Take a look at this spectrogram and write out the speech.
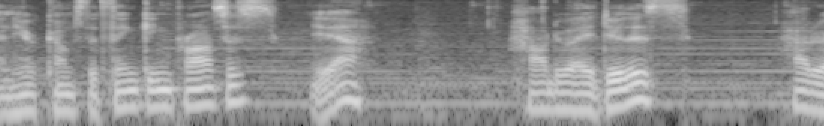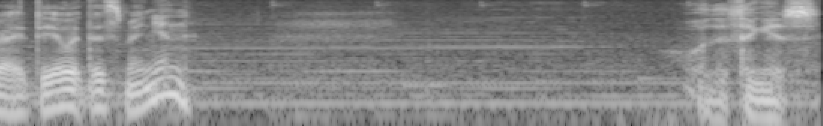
And here comes the thinking process. Yeah. How do I do this? How do I deal with this minion? Well, the thing is,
